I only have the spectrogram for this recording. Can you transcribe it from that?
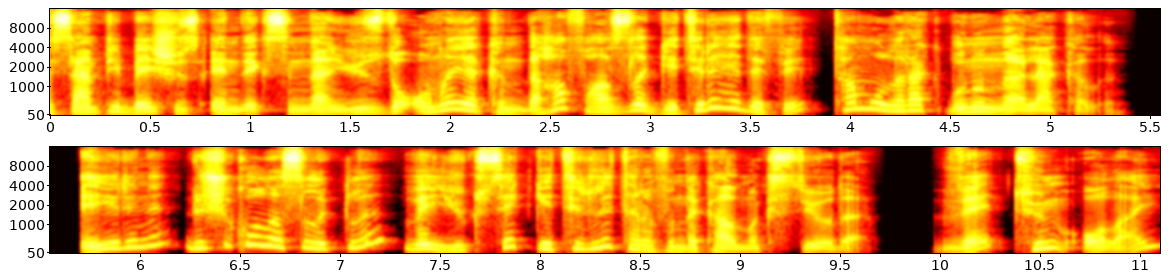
S&P 500 endeksinden %10'a yakın daha fazla getiri hedefi tam olarak bununla alakalı. Eğrinin düşük olasılıklı ve yüksek getirili tarafında kalmak istiyor da. Ve tüm olay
